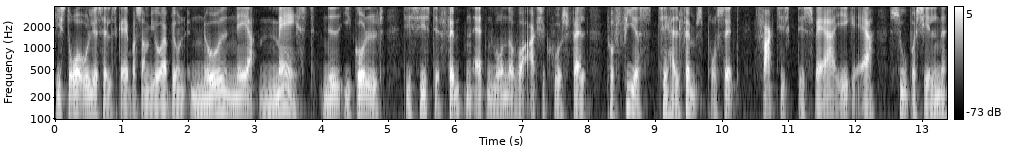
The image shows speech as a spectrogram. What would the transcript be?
de store olieselskaber, som jo er blevet noget nær mast ned i gulvet de sidste 15-18 måneder, hvor aktiekursfald på 80-90 procent faktisk desværre ikke er super sjældne.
